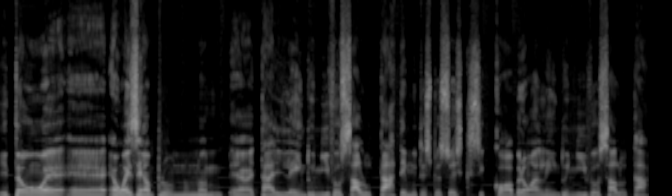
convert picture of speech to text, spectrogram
Então, é, é, é um exemplo. Não- é, tá além do nível salutar. Tem muitas pessoas que se cobram além do nível salutar.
